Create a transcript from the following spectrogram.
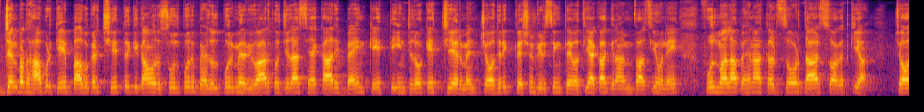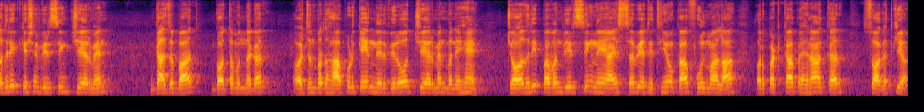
जनपद हापुड़ के बाबूगढ़ क्षेत्र के गाँव रसूलपुर बहलोलपुर में रविवार को जिला सहकारी बैंक के तीन जिलों के चेयरमैन चौधरी कृष्णवीर सिंह तेवतिया का ग्रामवासियों ने फूलमाला पहनाकर जोरदार स्वागत किया। चौधरी कृष्णवीर सिंह चेयरमैन, गाजियाबाद गौतम नगर और जनपद हापुड़ के निर्विरोध चेयरमैन बने हैं। चौधरी पवनवीर सिंह ने आए सभी अतिथियों का फूलमाला और पटका पहनाकर स्वागत किया।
